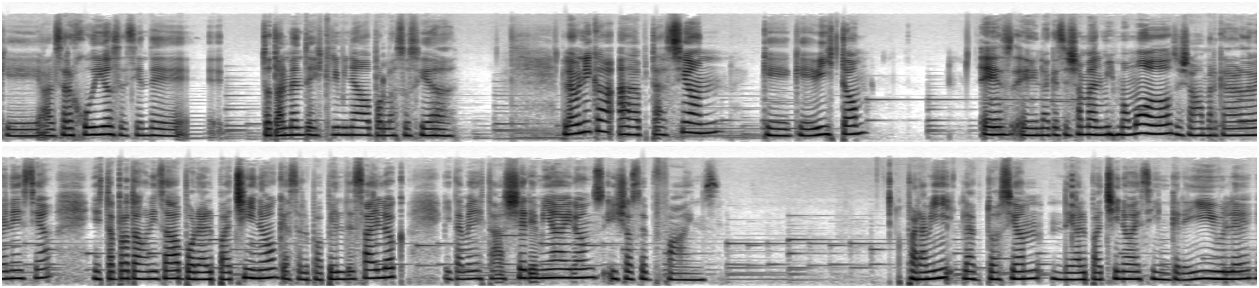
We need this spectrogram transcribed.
que al ser judío se siente eh, totalmente discriminado por la sociedad. La única adaptación que, he visto es eh, la que se llama del mismo modo, se llama Mercader de Venecia, y está protagonizada por Al Pacino, que hace el papel de Psylocke, y también está Jeremy Irons y Joseph Fiennes. Para mí la actuación de Al Pacino es increíble,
